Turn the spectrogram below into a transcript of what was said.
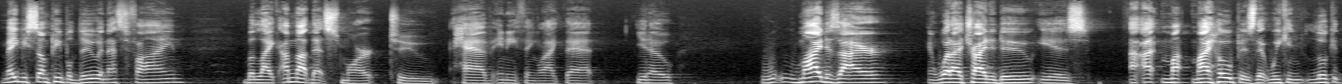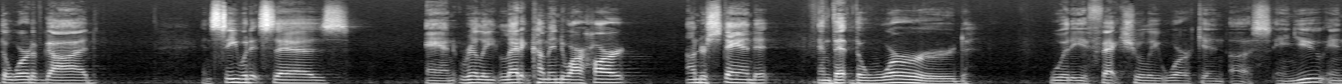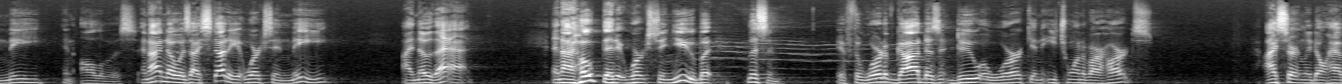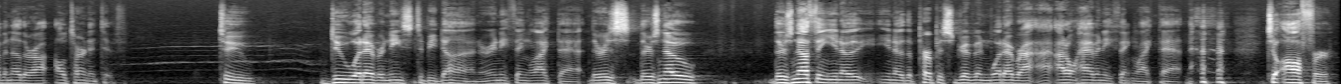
maybe some people do, and that's fine but like I'm not that smart to have anything like that. You know, my desire and what I try to do is I, my, my hope is that we can look at the Word of God and see what it says and really let it come into our heart, understand it, and that the Word would effectually work in us, in you, in me, in all of us. And I know as I study, it works in me. I know that. And I hope that it works in you. But listen, if the Word of God doesn't do a work in each one of our hearts, I certainly don't have another alternative to do whatever needs to be done or anything like that. There is, there's no, there's nothing, you know, you know, the purpose driven, whatever. I, I don't have anything like that to offer.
